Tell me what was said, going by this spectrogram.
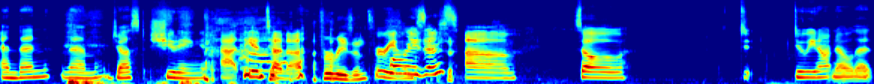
and then them just shooting at the antenna For reasons. for reasons. For reasons. Um, so do, do we not know that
